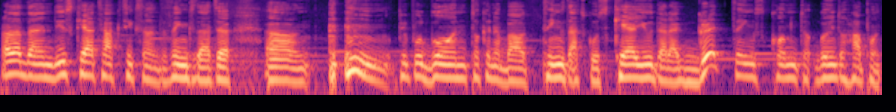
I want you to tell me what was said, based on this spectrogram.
rather than these care tactics and the things that uh, um, people go on talking about things that could scare you that are great things coming to, going to happen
